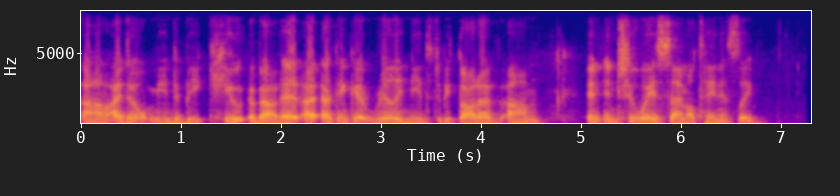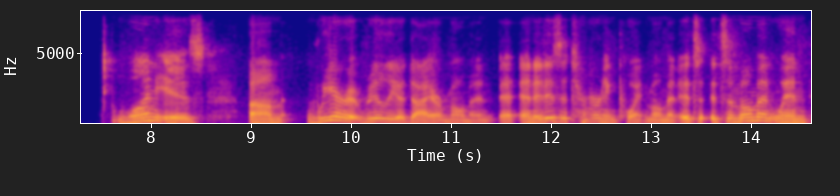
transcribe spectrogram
um, I don't mean to be cute about it. I, I, think it really needs to be thought of um, in in two ways simultaneously. One is um, we are at really a dire moment, and it is a turning point moment. It's it's a moment when,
